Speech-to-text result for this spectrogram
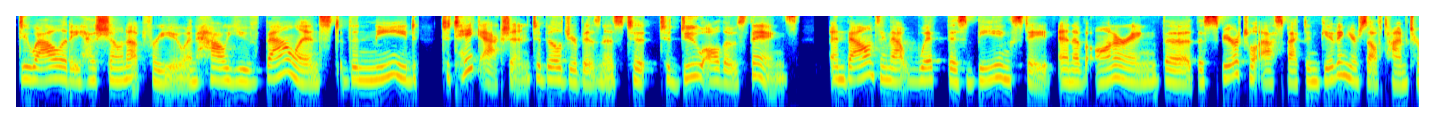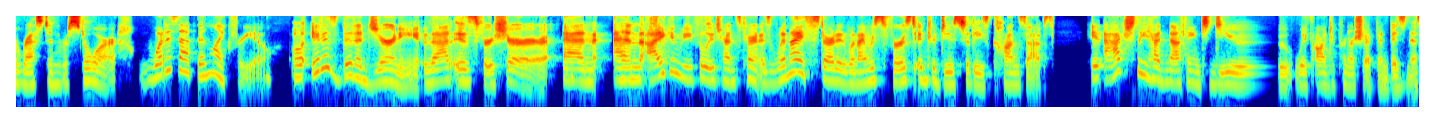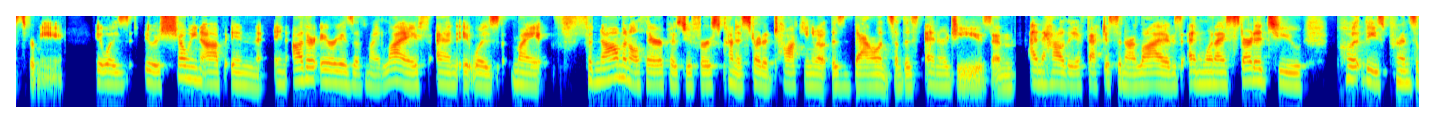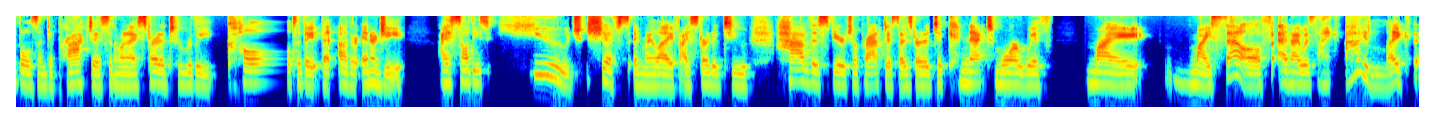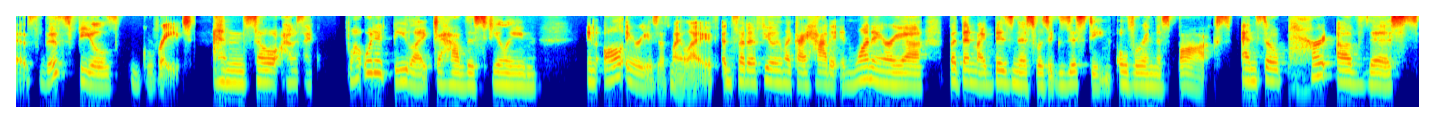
duality has shown up for you and how you've balanced the need to take action to build your business to to do all those things and balancing that with this being state and of honoring the the spiritual aspect and giving yourself time to rest and restore. What has that been like for you? Well it has been a journey that is for sure. And and i can be fully transparent is when i started when i was first introduced to these concepts it actually had nothing to do with entrepreneurship and business for me it was it was showing up in in other areas of my life and it was my phenomenal therapist who first kind of started talking about this balance of this energies and and how they affect us in our lives and when i started to put these principles into practice and when i started to really cultivate that other energy I saw these huge shifts in my life. I started to have this spiritual practice. I started to connect more with my myself and I was like, I like this. This feels great. And so I was like, what would it be like to have this feeling in all areas of my life instead of feeling like I had it in one area, but then my business was existing over in this box? And so part of this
